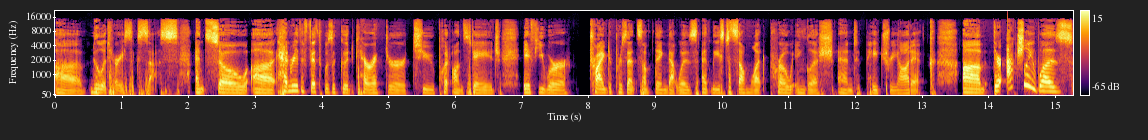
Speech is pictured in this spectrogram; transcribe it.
uh, military success. And so uh, Henry V was a good character to put on stage if you were trying to present something that was at least somewhat pro English and patriotic. Um, there actually was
